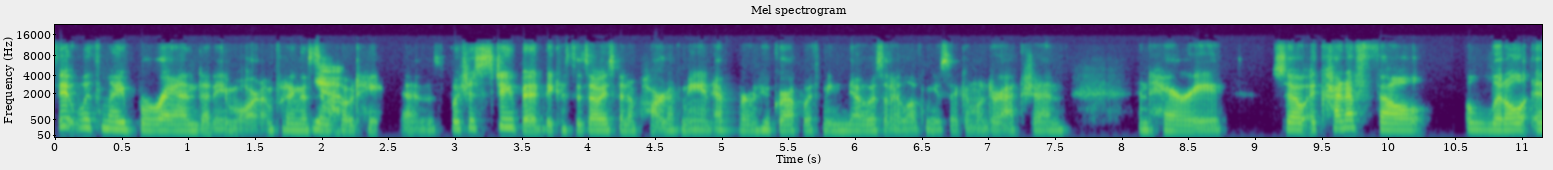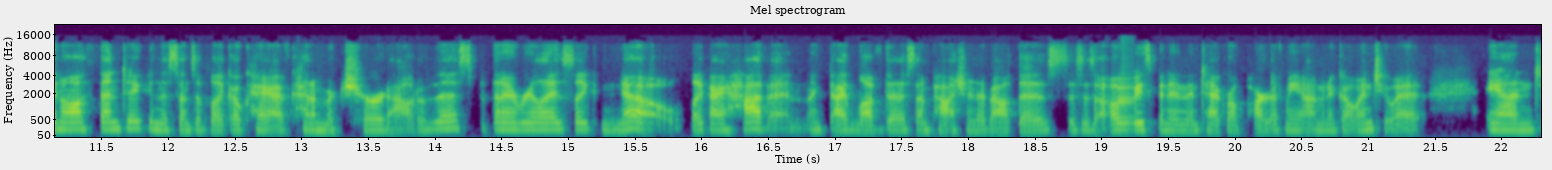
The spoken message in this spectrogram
fit with my brand anymore. I'm putting this yeah. in quotations, which is stupid because it's always been a part of me. And everyone who grew up with me knows that I love music and One Direction and Harry. So it kind of felt a little inauthentic in the sense of like, okay, I've kind of matured out of this. But then I realized, like, no, like I haven't. Like, I love this. I'm passionate about this. This has always been an integral part of me. I'm going to go into it. And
